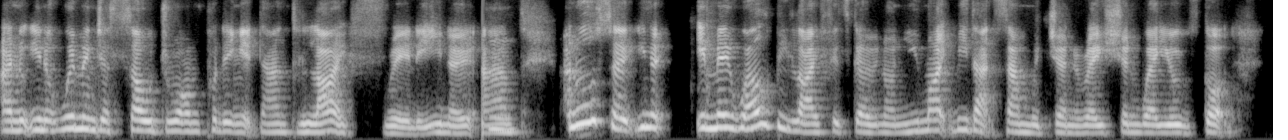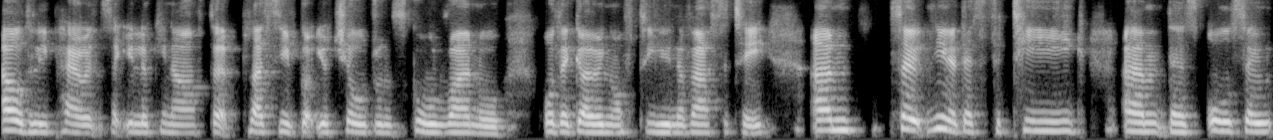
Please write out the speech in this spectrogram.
And you know women just so drawn putting it down to life really you know um, mm. and also you know it may well be life is going on. You might be that sandwich generation where you've got elderly parents that you're looking after, plus you've got your children's school run or or they're going off to university. Um, so you know, there's fatigue. Um, there's also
